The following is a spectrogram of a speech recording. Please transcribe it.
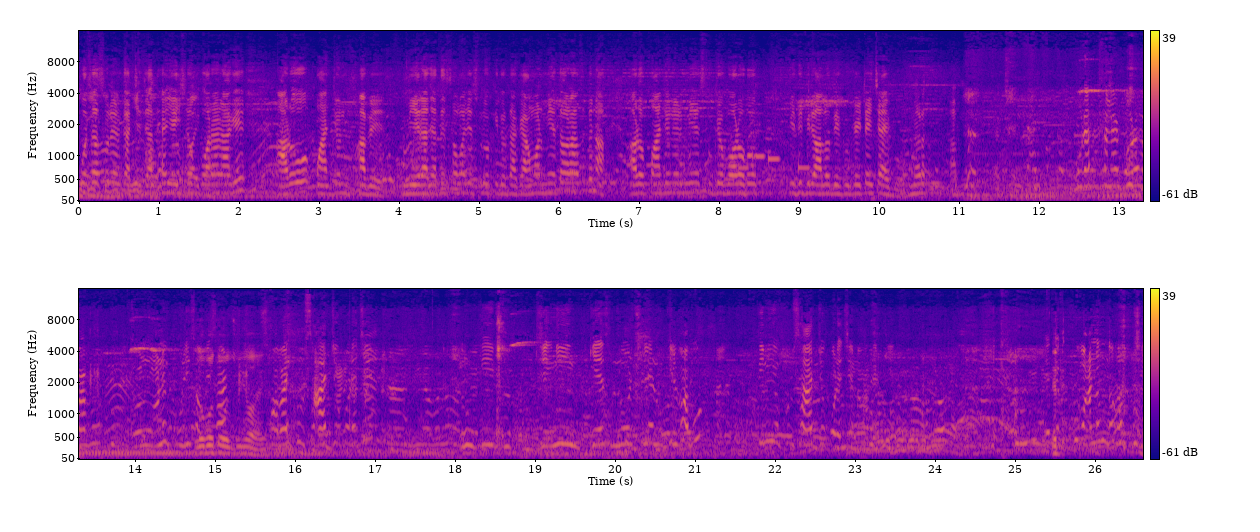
প্রশাসনের কাছে যাতে এইসব করার আগে আরও পাঁচজন ভাবে মেয়েরা যাতে সমাজে সুরক্ষিত থাকে। আমার মেয়ে তো আর আসবে না। আরও পাঁচজনের মেয়ে সুখে বড় হোক পৃথিবীর আলো দেখুক এটাই চাইব। আপনারা থানার বড়বাবু এবং অনেক পুলিশ অফিসার সবাই খুব সাহায্য করেছে। কি যিনি কেস লড়ছিলেন উকিল তিনিও খুব সাহায্য করেছেন আমাদেরকে। এতে খুব আনন্দ হচ্ছে।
